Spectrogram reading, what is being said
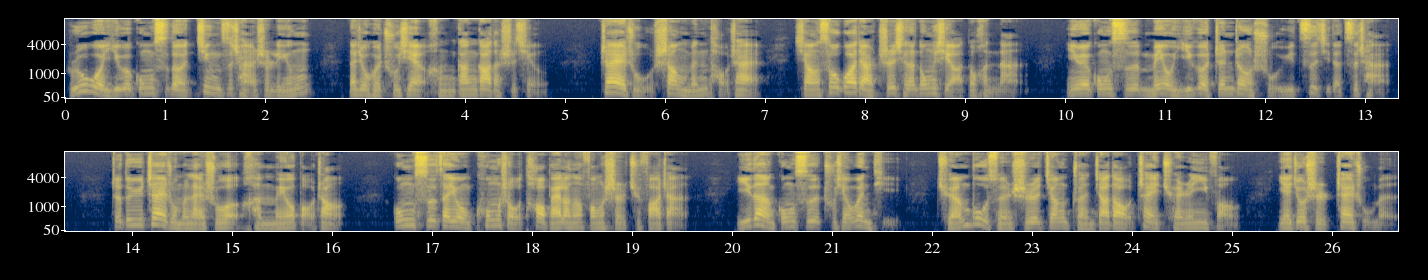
如果一个公司的净资产是零，那就会出现很尴尬的事情，债主上门讨债，想搜刮点值钱的东西啊都很难，因为公司没有一个真正属于自己的资产，这对于债主们来说很没有保障。公司在用空手套白狼的方式去发展，一旦公司出现问题，全部损失将转嫁到债权人一方，也就是债主们。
